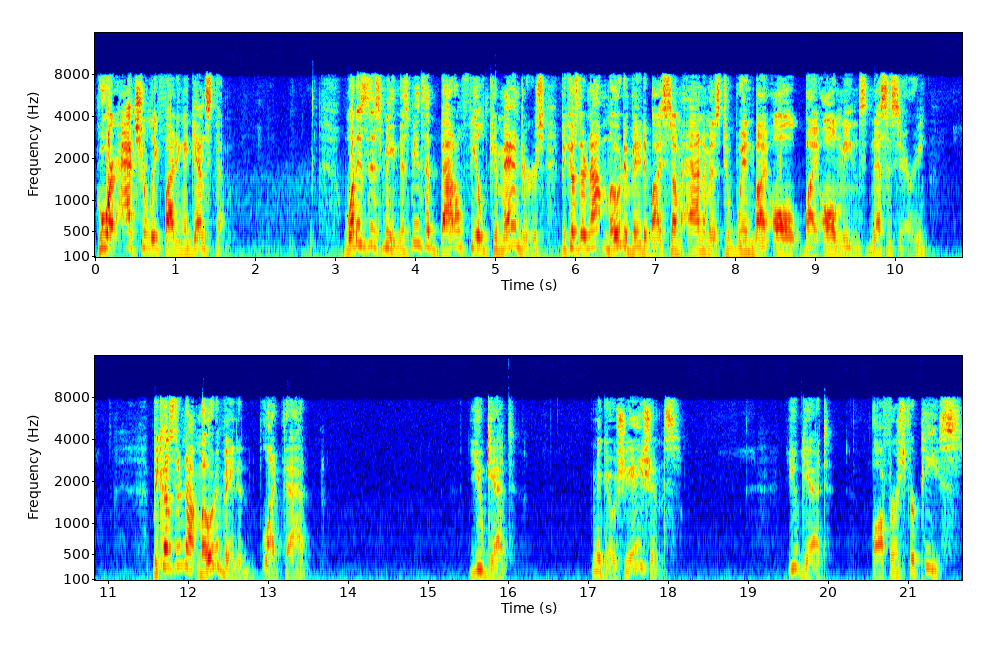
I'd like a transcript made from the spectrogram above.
who are actually fighting against them. What does this mean? This means that battlefield commanders, because they're not motivated by some animus to win by all by all means necessary, because they're not motivated like that, you get negotiations. You get offers for peace.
